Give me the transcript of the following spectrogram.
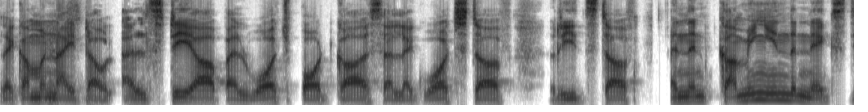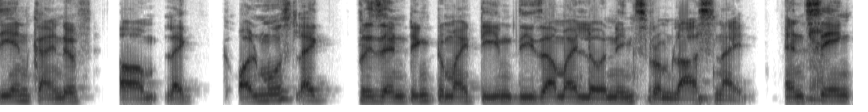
Like I'm a night owl. I'll stay up, I'll watch podcasts, I'll like watch stuff, read stuff, and then coming in the next day and kind of um like almost like presenting to my team, these are my learnings from last night. And Yeah. saying,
